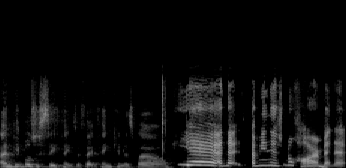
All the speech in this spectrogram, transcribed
and people just say things without thinking as well. Yeah, and it, I mean, there's no harm in it.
